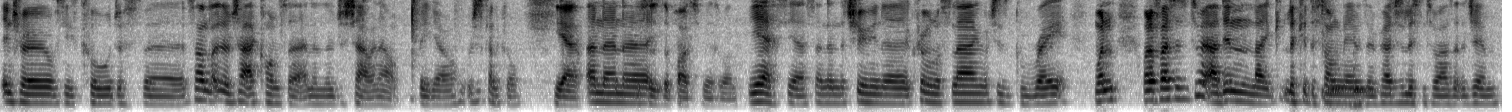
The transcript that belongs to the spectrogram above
intro obviously is cool. Just uh, it sounded like they were just at a concert and then they're just shouting out Big L, which is kind of cool. Yeah. And then uh, This was the posthumous one. Yes, yes, and then the tune uh, "Criminal Slang," which is great. When when I first listened to it, I didn't like look at the song names. I just listened to it. I was at the gym,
